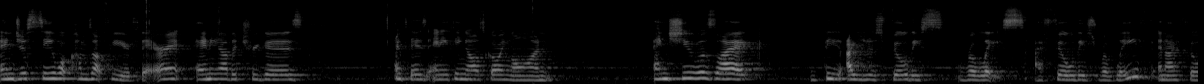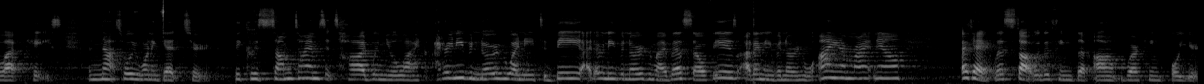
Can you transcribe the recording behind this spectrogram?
and just see what comes up for you. If there are any other triggers, if there's anything else going on. And she was like, I just feel this release. I feel this relief and I feel at peace. And that's what we want to get to. Because sometimes it's hard when you're like, I don't even know who I need to be. I don't even know who my best self is. I don't even know who I am right now. Okay, let's start with the things that aren't working for you.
